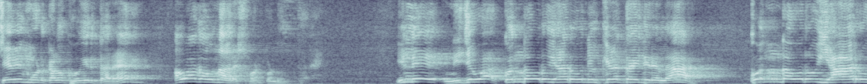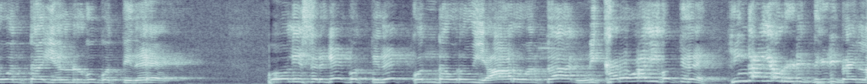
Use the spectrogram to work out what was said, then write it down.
ಶೇವಿಂಗ್ ಮಾಡ್ಕೊಳಕ್ ಹೋಗಿರ್ತಾರೆ. ಅವಾಗ ಅವನ್ನ ಅರೆಸ್ಟ್ ಮಾಡ್ಕೊಂಡು ಹೋಗ್ತಾರೆ. ಇಲ್ಲಿ ನಿಜವಾ ಕೊಂದವರು ಯಾರು ನೀವು ಕೇಳ್ತಾ ಇದ್ದೀರಲ್ಲ? ಕೊಂದವರು ಯಾರು ಅಂತ ಎಲ್ರಿಗೂ ಗೊತ್ತಿದೆ. ಪೊಲೀಸರಿಗೆ ಗೊತ್ತಿದೆ, ಕೊಂದವರು ಯಾರು ಅಂತ ನಿಖರವಾಗಿ ಗೊತ್ತಿದೆ. ಹಿಂಗಾಗಿ ಅವ್ರು ಹಿಡಿ, ಹಿಡಿತಾ ಇಲ್ಲ.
